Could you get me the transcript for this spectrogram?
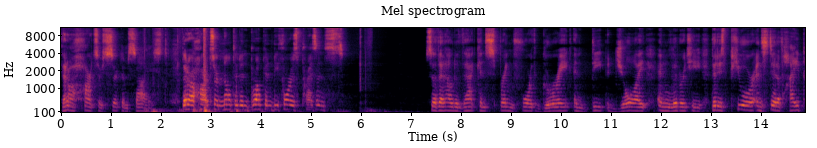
That our hearts are circumcised, that our hearts are melted and broken before His presence so that out of that can spring forth great and deep joy and liberty that is pure instead of hype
